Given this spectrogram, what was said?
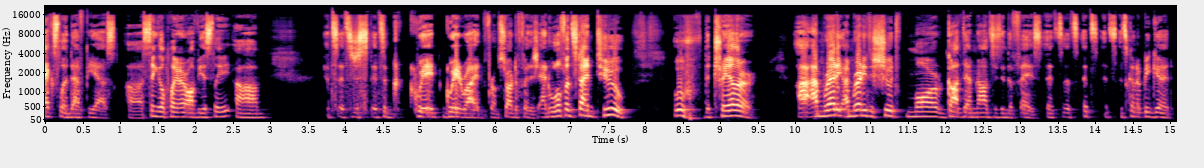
excellent FPS. Uh, single player, obviously. Um, it's it's just it's a great great ride from start to finish. And Wolfenstein Two, oof, the trailer. I, I'm ready. I'm ready to shoot more goddamn Nazis in the face. It's it's it's it's, it's gonna be good.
